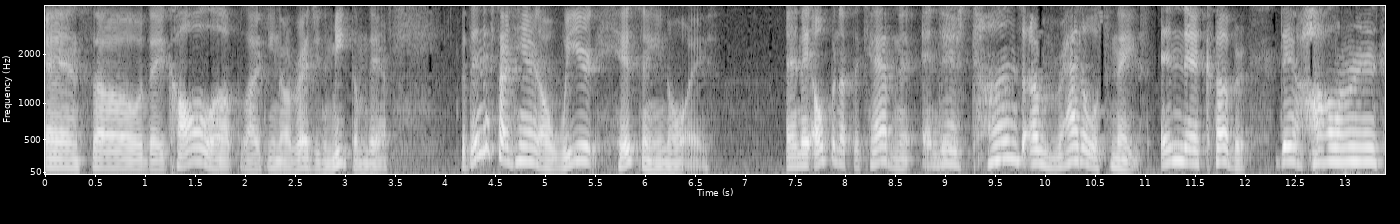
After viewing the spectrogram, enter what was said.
And so they call up like, you know, Reggie to meet them there. But then they start hearing a weird hissing noise. And they open up the cabinet and there's tons of rattlesnakes in their cupboard. They're hollering,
